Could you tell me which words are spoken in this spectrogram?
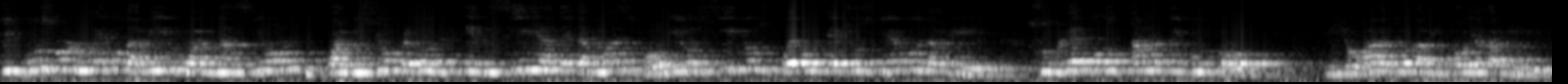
Y puso luego David guarnición, guarnición perdón, en Siria de Damasco, y los sirios fueron hechos siervos de David, sujetos a tributo, y Jehová dio la victoria a David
